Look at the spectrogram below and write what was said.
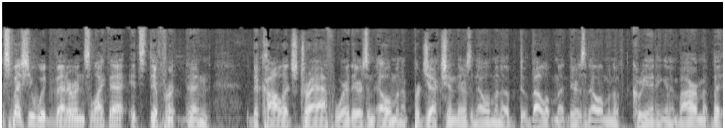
Especially with veterans like that it's different than the college draft where there's an element of projection there's an element of development there's an element of creating an environment. But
